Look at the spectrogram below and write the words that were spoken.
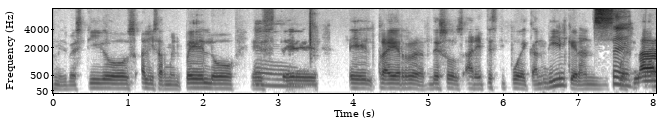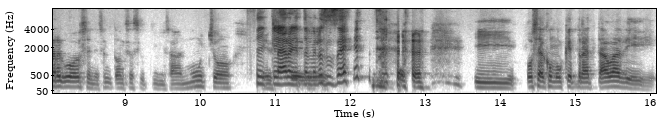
mis vestidos, alisarme el pelo, este, mm el traer de esos aretes tipo de candil que eran pues largos, en ese entonces se utilizaban mucho. Sí, claro, yo también los usé. y, o sea, como que trataba de,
